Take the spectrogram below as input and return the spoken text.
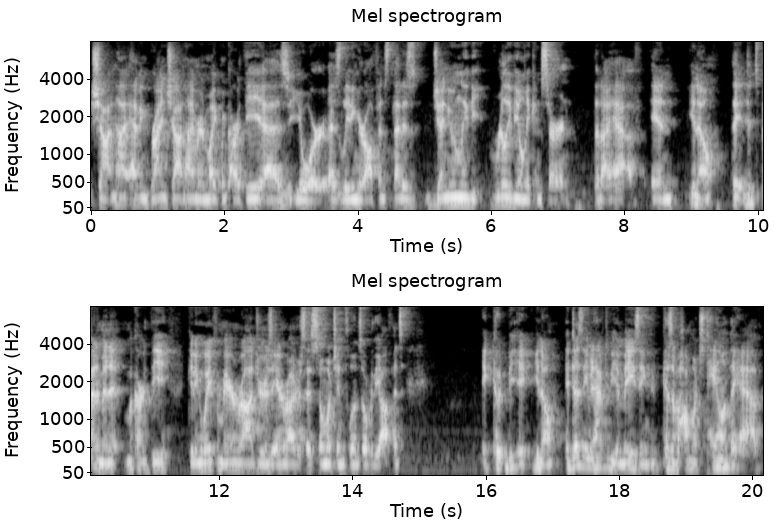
Schottenheimer, having Brian Schottenheimer and Mike McCarthy as your as leading your offense, that is genuinely the really the only concern that I have. And you know, they, it's been a minute. McCarthy getting away from Aaron Rodgers. Aaron Rodgers has so much influence over the offense. It could be, it, you know, it doesn't even have to be amazing because of how much talent they have.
